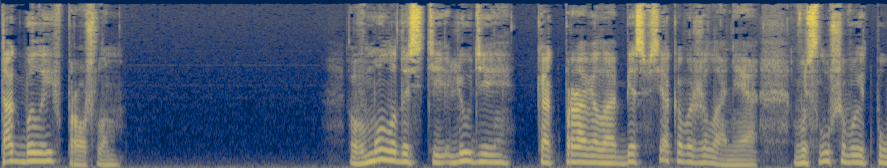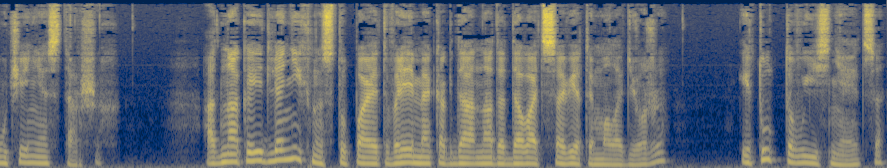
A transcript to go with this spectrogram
так было и в прошлом. В молодости люди, как правило, без всякого желания выслушивают поучения старших. Однако и для них наступает время, когда надо давать советы молодежи, и тут-то выясняется,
